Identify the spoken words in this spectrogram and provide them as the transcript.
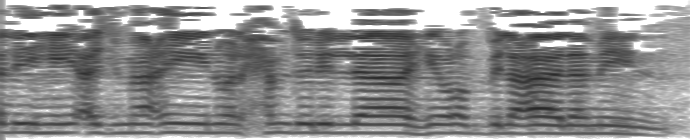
آله أجمعين والحمد لله رب العالمين.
